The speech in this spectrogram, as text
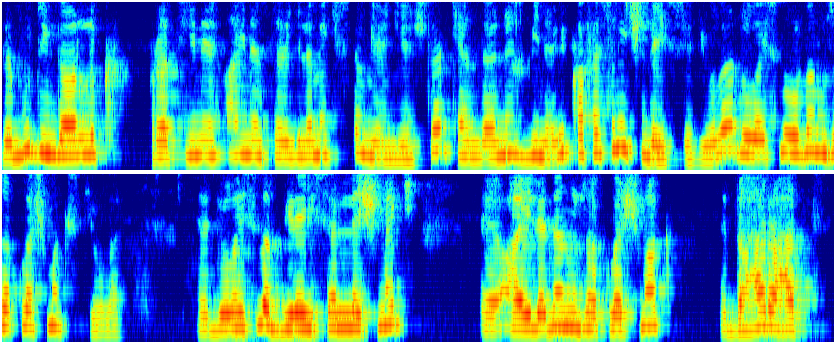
ve bu dindarlık pratiğini aynen sergilemek istemeyen gençler kendilerini bir nevi kafesin içinde hissediyorlar. Dolayısıyla oradan uzaklaşmak istiyorlar. Dolayısıyla bireyselleşmek, aileden uzaklaşmak daha rahat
